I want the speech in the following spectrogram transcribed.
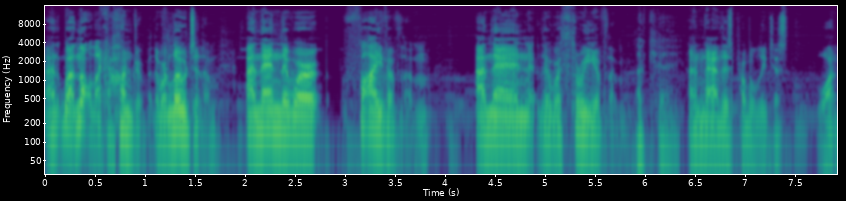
and, well, not like a hundred, but there were loads of them, and then there were five of them, and then there were three of them, Okay. and now there's probably just one.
